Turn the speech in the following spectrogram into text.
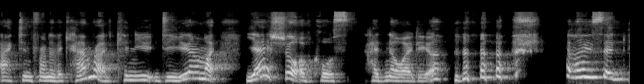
act in front of a camera. Can you do you?" And I'm like, "Yeah, sure, of course." Had no idea. and I said,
